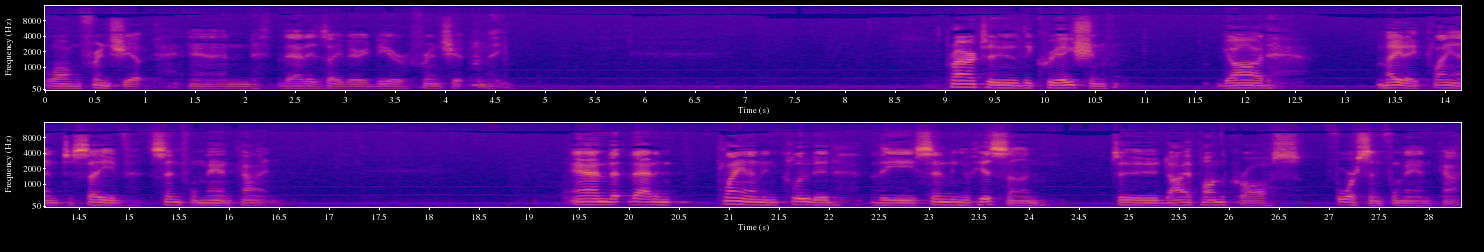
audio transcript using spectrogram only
long friendship, and that is a very dear friendship to me. Prior to the creation, God made a plan to save sinful mankind. And that plan included the sending of his son to die upon the cross for sinful mankind.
